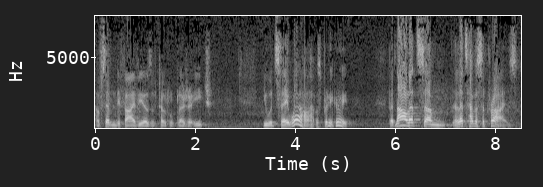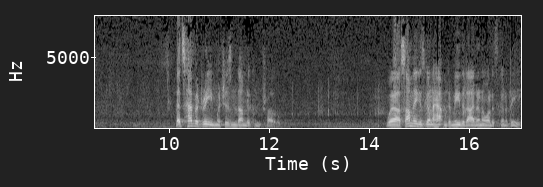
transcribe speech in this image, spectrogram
of 75 years of total pleasure each, you would say, well, that was pretty great. But now let's, um, let's have a surprise. Let's have a dream which isn't under control. Well, something is going to happen to me that I don't know what it's going to be.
